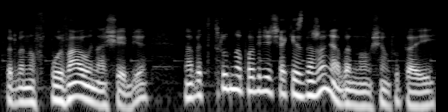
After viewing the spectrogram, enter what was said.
które będą wpływały na siebie. Nawet trudno powiedzieć, jakie zdarzenia będą się tutaj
